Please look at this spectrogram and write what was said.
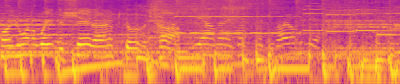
Well, you want to wait in the shade? I have to go to the top. Yeah, I'm gonna go sit right over here.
